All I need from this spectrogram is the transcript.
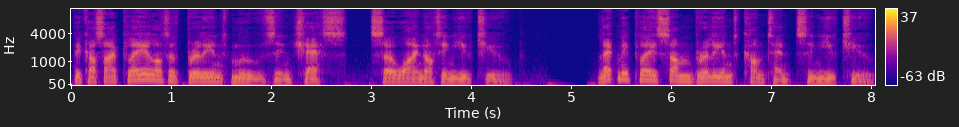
Because I play a lot of brilliant moves in chess, so why not in YouTube? Let me play some brilliant contents in YouTube.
